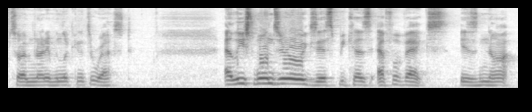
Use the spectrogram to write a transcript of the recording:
so I'm not even looking at the rest. At least one zero exists because f of x is not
